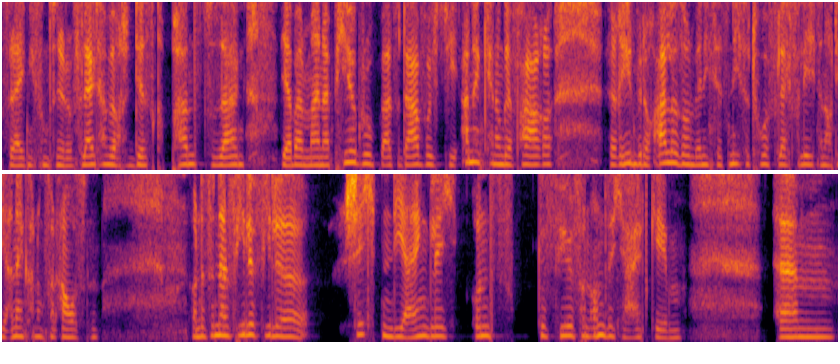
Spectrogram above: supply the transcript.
vielleicht nicht funktioniert. Und vielleicht haben wir auch die Diskrepanz zu sagen, ja, aber in meiner Peer Group, also da, wo ich die Anerkennung erfahre, reden wir doch alle so. Und wenn ich es jetzt nicht so tue, vielleicht verliere ich dann auch die Anerkennung von außen. Und es sind dann viele, viele Schichten, die eigentlich uns Gefühl von Unsicherheit geben. Ähm,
